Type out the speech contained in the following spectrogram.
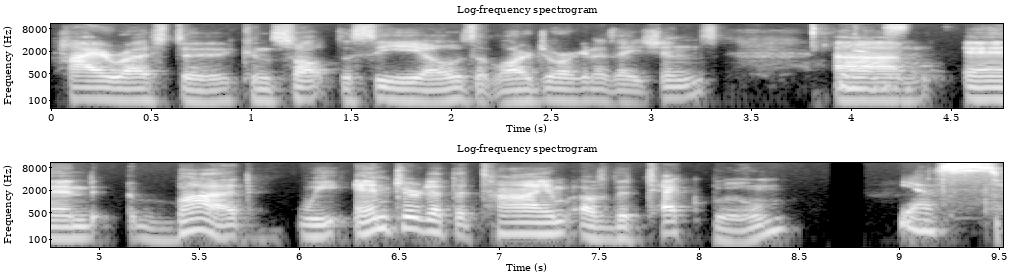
hire us to consult the CEOs at large organizations. Yes. Um, and but we entered at the time of the tech boom. Yes.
